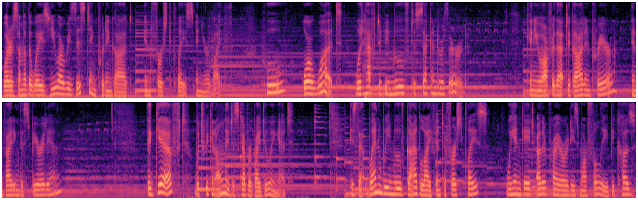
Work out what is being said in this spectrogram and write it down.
What are some of the ways you are resisting putting God in first place in your life? Who or what would have to be moved to second or third? Can you offer that to God in prayer, inviting the Spirit in? The gift, which we can only discover by doing it, is that when we move God life into first place, we engage other priorities more fully because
